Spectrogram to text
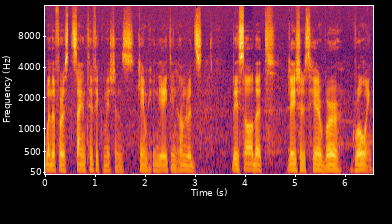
When the first scientific missions came in the 1800s, they saw that glaciers here were growing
